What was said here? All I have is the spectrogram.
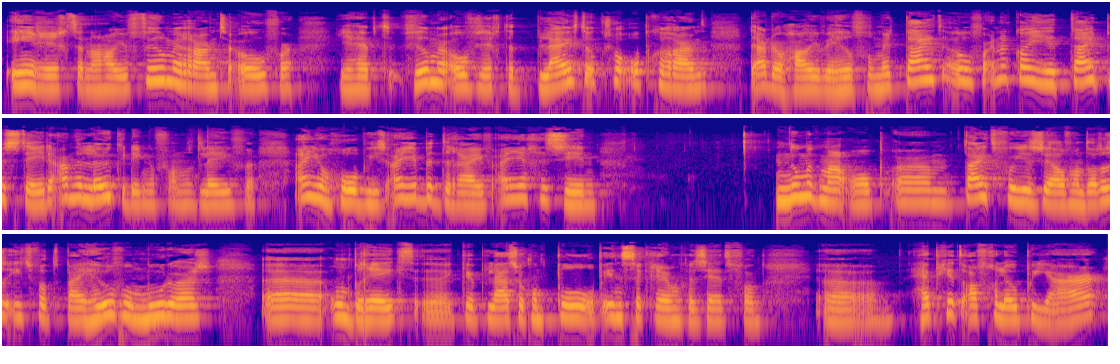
inrichten, dan hou je veel meer ruimte over. Je hebt veel meer overzicht. Het blijft ook zo opgeruimd. Daardoor hou je weer heel veel meer tijd over. En dan kan je je tijd besteden aan de leuke dingen van het leven. Aan je hobby's, aan je bedrijf, aan je gezin noem het maar op. Um, tijd voor jezelf, want dat is iets wat bij heel veel moeders uh, ontbreekt. Uh, ik heb laatst ook een poll op Instagram gezet van... Uh, heb je het afgelopen jaar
